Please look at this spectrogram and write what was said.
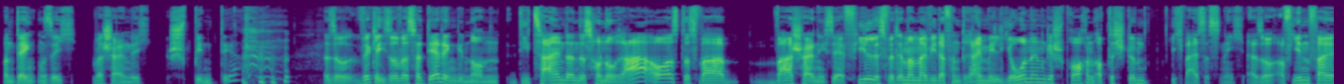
und denken sich wahrscheinlich, spinnt der? Also wirklich, so was hat der denn genommen? Die zahlen dann das Honorar aus, das war wahrscheinlich sehr viel. Es wird immer mal wieder von drei Millionen gesprochen. Ob das stimmt, ich weiß es nicht. Also auf jeden Fall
